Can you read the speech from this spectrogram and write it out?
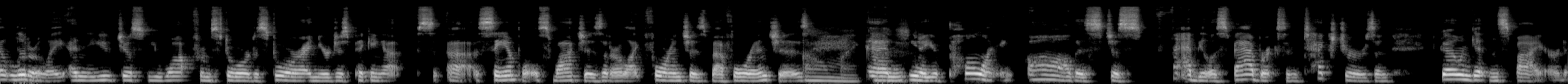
uh, literally and you just you walk from store to store and you're just picking up uh, sample swatches that are like four inches by four inches oh my gosh. and you know you're pulling all this just fabulous fabrics and textures and go and get inspired.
